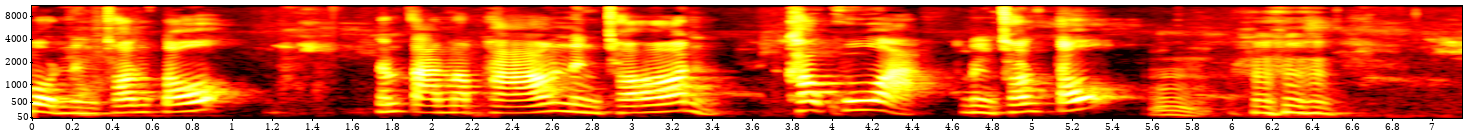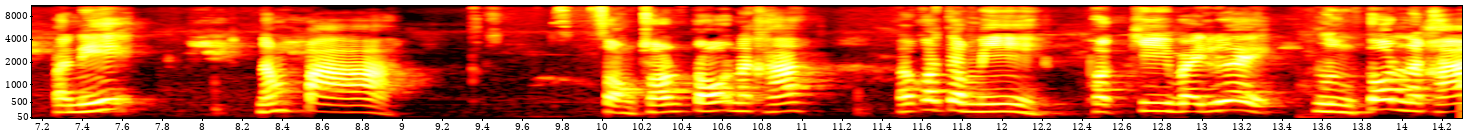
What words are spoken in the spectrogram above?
ป่นหนึ่งช้อนโต๊ะ น้ำตาลมะพร้าวหนึ่งช้อนข้าวคั่วหนึ่งช้อนโต๊ะอืมอันนี้น้ำปลาสองช้อนโต๊ะนะคะ แล้วก็จะมีผักชีใบเลื่อยหนึ่งต้นนะคะ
